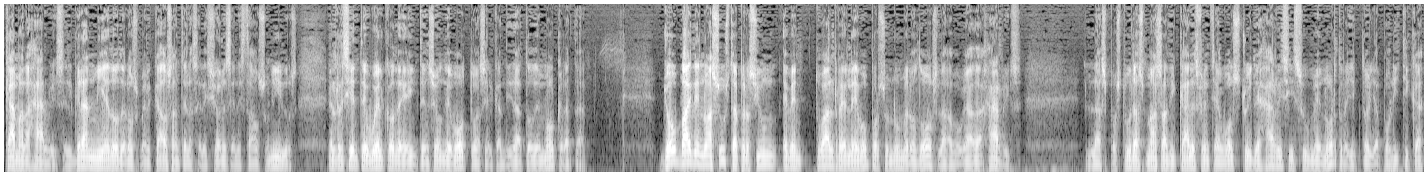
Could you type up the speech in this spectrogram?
Kamala Harris, el gran miedo de los mercados ante las elecciones en Estados Unidos, el reciente vuelco de intención de voto hacia el candidato demócrata. Joe Biden no asusta, pero sí un eventual relevo por su número dos, la abogada Harris. Las posturas más radicales frente a Wall Street de Harris y su menor trayectoria política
